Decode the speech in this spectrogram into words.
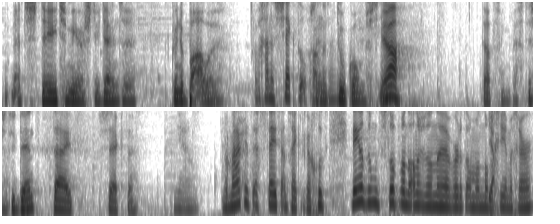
met steeds meer studenten kunnen bouwen We gaan een secte aan opzetten. de toekomst. Ja, dat vind ik best. De studententijd secte. Ja. We maken het echt steeds aantrekkelijker. Goed, ik denk dat we moeten stoppen, want anders dan, eh, wordt het allemaal nog Ja. grimmiger.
